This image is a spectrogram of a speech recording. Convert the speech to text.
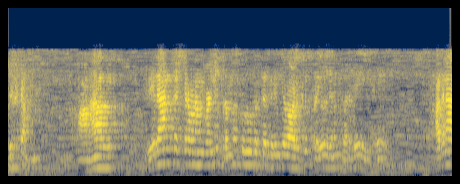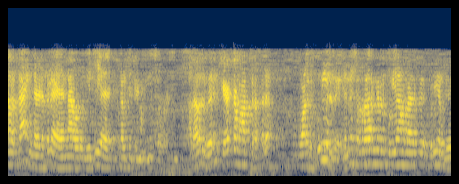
திருஷ்டம். ஆனால் வேதாந்த சிரவணம் பண்ணி பிரம்மஸ்வரூபத்தை தெரிஞ்சவாளுக்கு பிரயோஜனம் வருதே இல்லை. அதனால தான் இந்த இடத்துல நான் ஒரு விதிய கல்பிக்கணும்னு சொல்றேன். அதாவது வெறும் கேட்ட மாத்திரத்துல உனக்கு புரியுறது. என்ன சொல்றாருங்கிறது புரியாமலா இருக்கு? புரியுறது.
